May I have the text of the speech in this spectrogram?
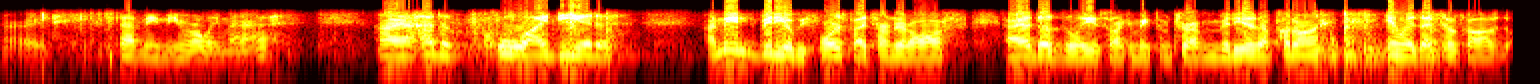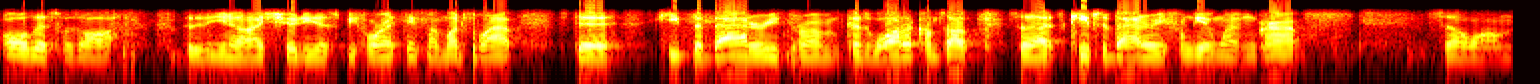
All right, that made me really mad. I had the cool idea to. I made video before this, but I turned it off. I had those delays so I can make them trapping videos I put on. Anyways, I took off. All this was off because you know I showed you this before. I think my mud flap to keep the battery from because water comes up, so that keeps the battery from getting wet and crap. So um,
